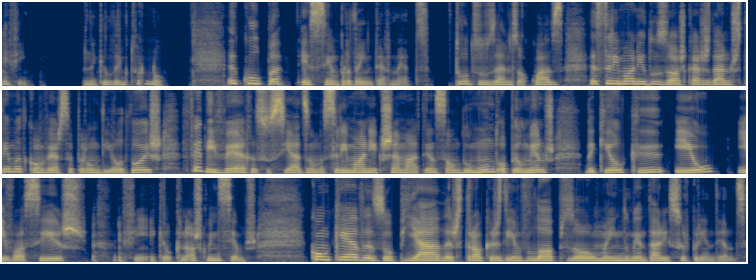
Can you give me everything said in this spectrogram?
Enfim, naquilo em que tornou. A culpa é sempre da internet. Todos os anos, ou quase, a cerimónia dos Oscars dá-nos tema de conversa para um dia ou dois, fé ver associados a uma cerimónia que chama a atenção do mundo, ou pelo menos daquele que eu, e vocês, enfim, aquilo que nós conhecemos, com quedas ou piadas, trocas de envelopes ou uma indumentária surpreendente.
